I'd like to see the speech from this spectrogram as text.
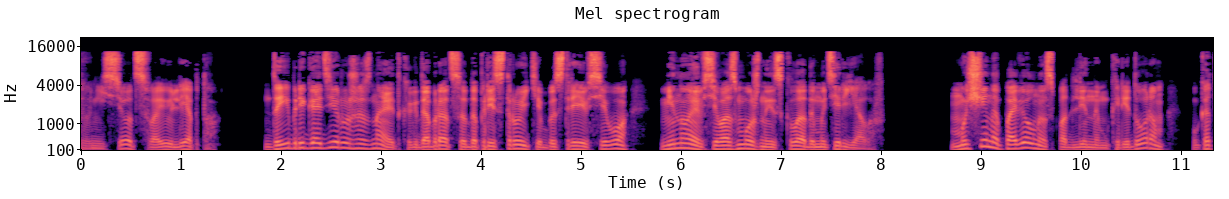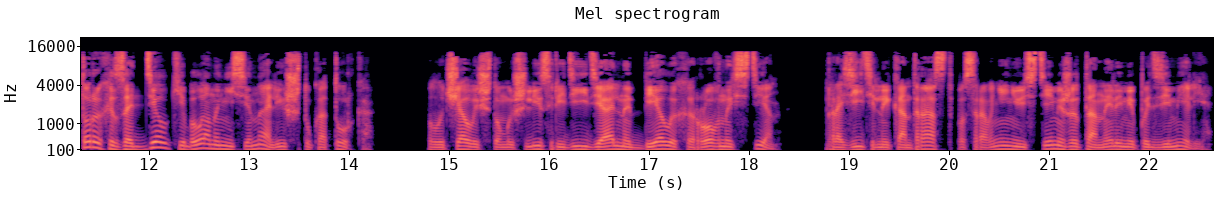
внесет свою лепту. Да и бригадир уже знает, как добраться до пристройки быстрее всего, минуя всевозможные склады материалов. Мужчина повел нас по длинным коридорам, у которых из отделки была нанесена лишь штукатурка. Получалось, что мы шли среди идеально белых и ровных стен. Разительный контраст по сравнению с теми же тоннелями подземелья.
